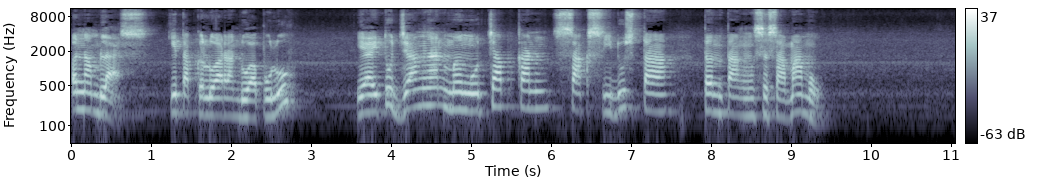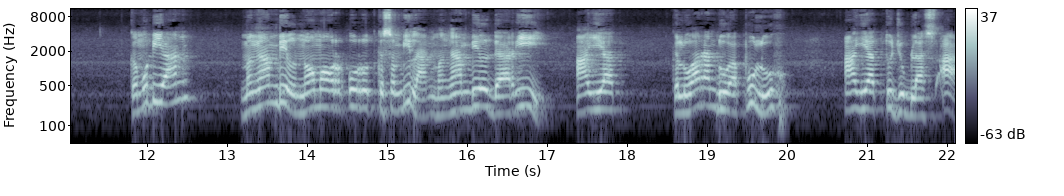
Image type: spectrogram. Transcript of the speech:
16 kitab Keluaran 20 yaitu jangan mengucapkan saksi dusta tentang sesamamu. Kemudian mengambil nomor urut ke-9 mengambil dari ayat Keluaran 20 ayat 17a.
